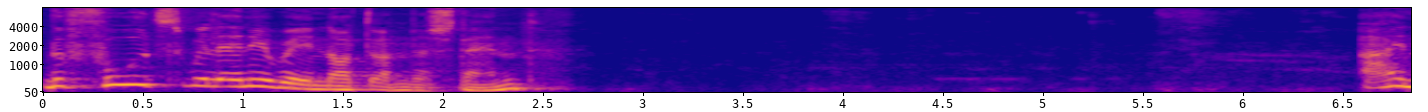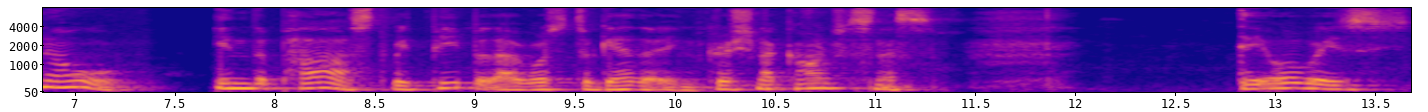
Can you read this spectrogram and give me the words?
the fools will anyway not understand. I know in the past with people I was together in Krishna consciousness, they always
